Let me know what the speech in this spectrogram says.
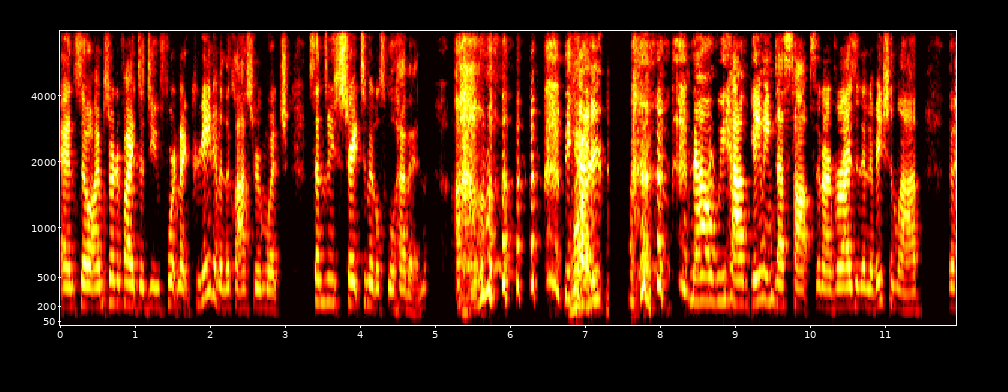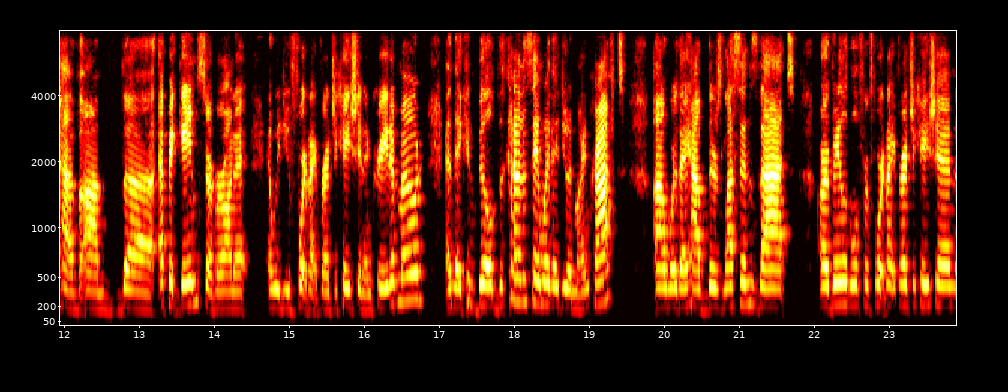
And so I'm certified to do Fortnite creative in the classroom, which sends me straight to middle school heaven. Um, because Right? now we have gaming desktops in our Verizon Innovation Lab that have um, the Epic Games server on it, and we do Fortnite for Education in creative mode, and they can build the kind of the same way they do in Minecraft, uh, where they have there's lessons that are available for Fortnite for Education,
